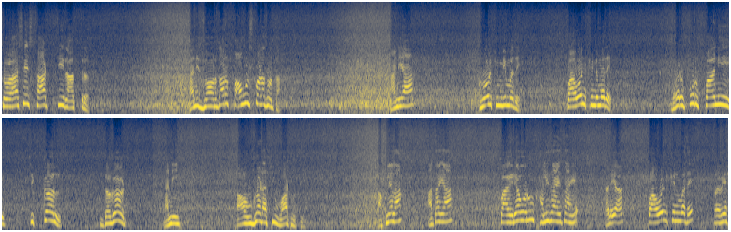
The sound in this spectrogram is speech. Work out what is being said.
सोळाशे साठची रात्र. आणि जोरदार पाऊस पडत होता. आणि या घोडखिंडीमध्ये पावनखिंडमध्ये भरपूर पाणी चिक्कल दगड आणि अवघड अशी वाट होती. आपल्याला आता या पायऱ्यावरून खाली जायचं आहे आणि या पावनखिंडमध्ये प्रवेश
